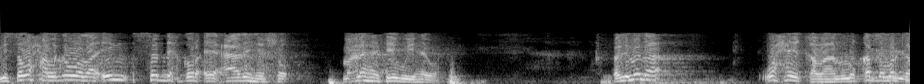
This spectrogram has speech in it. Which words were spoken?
Mise waxaa laga wadaa in saddex goor ay caado hesho. Macnaha kee buu yahay waa. Culimada waxay qabaan luqadda marka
